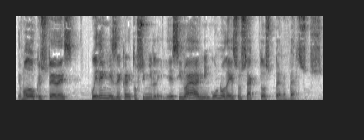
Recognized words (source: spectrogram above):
De modo que ustedes cuiden mis decretos y mis leyes y no hagan ninguno de esos actos perversos.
